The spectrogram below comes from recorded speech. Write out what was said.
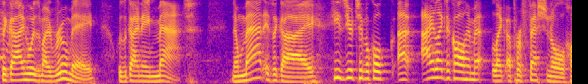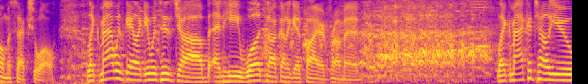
the guy who was my roommate was a guy named Matt. Now, Matt is a guy, he's your typical, I, I like to call him a, like a professional homosexual. Like, Matt was gay, like, it was his job, and he was not gonna get fired from it. Like, Matt could tell you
